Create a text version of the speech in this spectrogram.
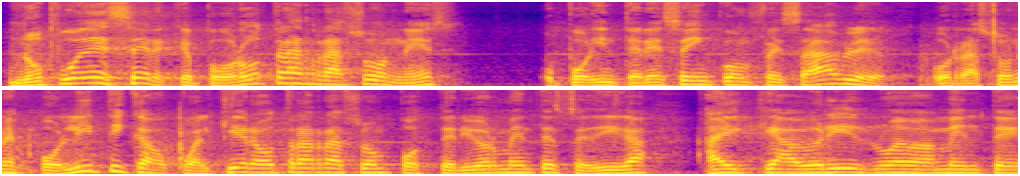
No puede ser que por otras razones, o por intereses inconfesables, o razones políticas, o cualquier otra razón, posteriormente se diga hay que abrir nuevamente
